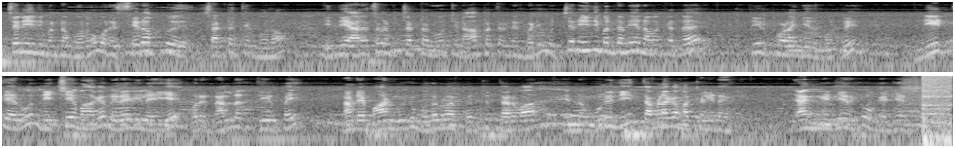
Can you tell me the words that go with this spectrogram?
உச்சநீதிமன்றம் மூலம் ஒரு சிறப்பு சட்டத்தின் மூலம் இந்திய அரசியலமைப்பு சட்டம் நூற்றி நாற்பத்தி ரெண்டின் படி உச்சநீதிமன்றமே நமக்கு அந்த தீர்ப்பு வழங்கியது போன்று நீட் தேர்வு நிச்சயமாக விரைவிலேயே ஒரு நல்ல தீர்ப்பை நம்முடைய மாண்புக்கு முதல்வர் பெற்று தருவார் என்ற உறுதி தமிழக மக்களிடம் எங்கிட்டே இருக்கு உங்ககிட்டே இருக்கு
